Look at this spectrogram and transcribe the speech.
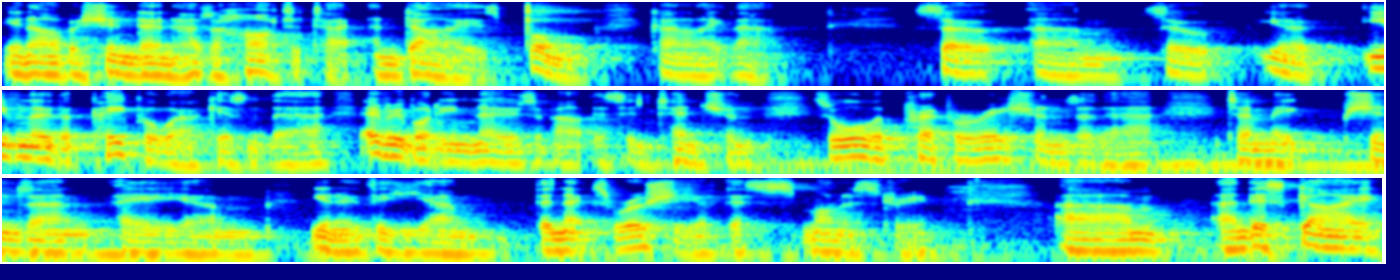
Inaba Shinden has a heart attack and dies. Boom, kind of like that. So, um, so you know, even though the paperwork isn't there, everybody knows about this intention. So all the preparations are there to make Shinzan a, um, you know, the um, the next roshi of this monastery. Um, and this guy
